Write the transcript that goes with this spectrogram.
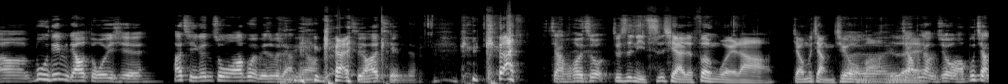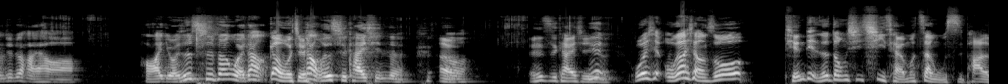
呃，布丁比较多一些，它其实跟做碗粿没什么两样，只要它甜的。看，讲不会做，就是你吃起来的氛围啦，讲不讲究嘛？对不对？讲不讲究啊？不讲究就还好啊。好啊，有人是吃氛围，但但我觉得，但我是吃开心的。嗯，我是吃开心的。我想，我刚才想说，甜点这东西器材有没有占五十趴的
